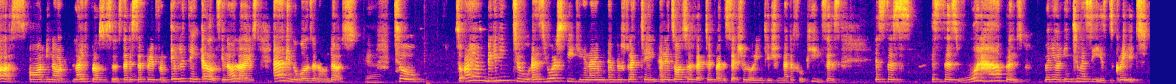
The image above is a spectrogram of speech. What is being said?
us or in our life processes that is separate from everything else in our lives and in the worlds around us. yeah. So, so I am beginning to, as you are speaking, and I'm, I'm reflecting, and it's also affected by the sexual orientation metaphor piece. Is, is this, is this what happens when your intimacy is great?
